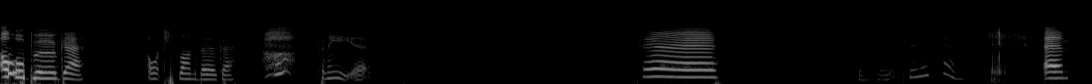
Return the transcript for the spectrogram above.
Oh, a burger! I want to spawn a burger. Can I eat it? Okay. Interrupted again. Um,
